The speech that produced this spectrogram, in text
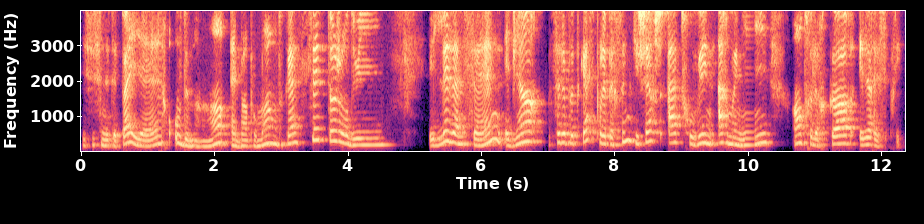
Et si ce n'était pas hier ou demain, eh ben pour moi, en tout cas, c'est aujourd'hui. Et les âmes saines, eh bien, c'est le podcast pour les personnes qui cherchent à trouver une harmonie entre leur corps et leur esprit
